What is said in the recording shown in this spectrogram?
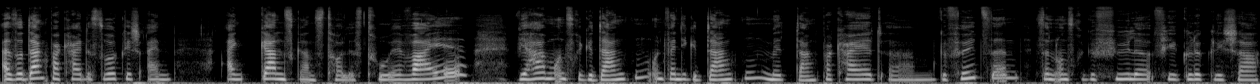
also Dankbarkeit ist wirklich ein ein ganz, ganz tolles Tool, weil wir haben unsere Gedanken und wenn die Gedanken mit Dankbarkeit ähm, gefüllt sind, sind unsere Gefühle viel glücklicher.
